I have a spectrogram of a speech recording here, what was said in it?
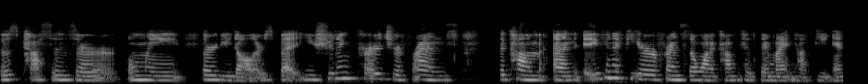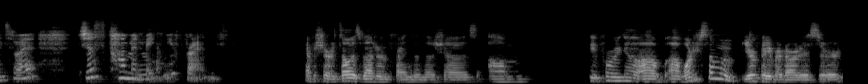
those passes are only thirty dollars. But you should encourage your friends to come, and even if your friends don't want to come because they might not be into it, just come and make new friends. Yeah, for sure. It's always better with friends in those shows. Um, before we go, uh, uh, what are some of your favorite artists, or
